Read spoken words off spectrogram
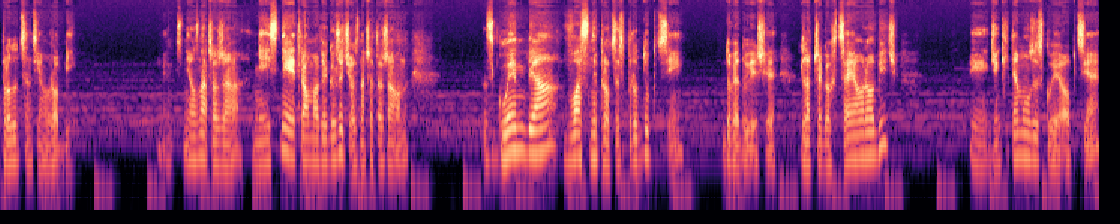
producent ją robi. Więc nie oznacza, że nie istnieje trauma w jego życiu, oznacza to, że on zgłębia własny proces produkcji, dowiaduje się, dlaczego chce ją robić i dzięki temu uzyskuje opcję,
